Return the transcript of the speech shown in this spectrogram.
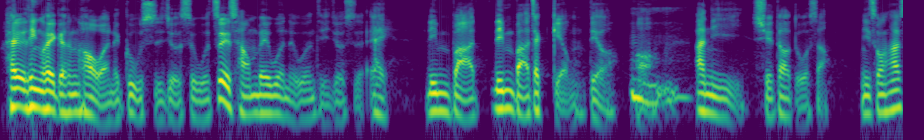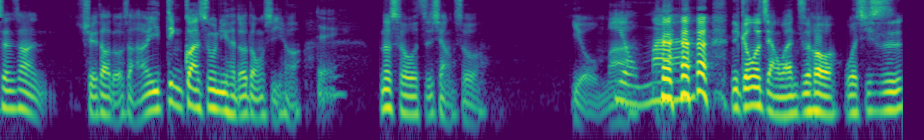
还有另外一个很好玩的故事，就是我最常被问的问题，就是，哎，林巴，林巴在讲掉哦，嗯、啊，你学到多少？你从他身上学到多少？然后一定灌输你很多东西哈。哦、对，那时候我只想说。有吗？有吗？你跟我讲完之后，我其实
